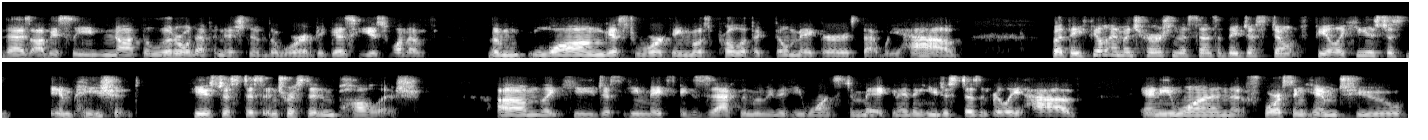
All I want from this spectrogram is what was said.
that is obviously not the literal definition of the word because he is one of the longest working, most prolific filmmakers that we have. But they feel immature in the sense that they just don't feel like he is just impatient. He is just disinterested in polish. Um, like he just he makes exactly the movie that he wants to make, and I think he just doesn't really have anyone forcing him to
